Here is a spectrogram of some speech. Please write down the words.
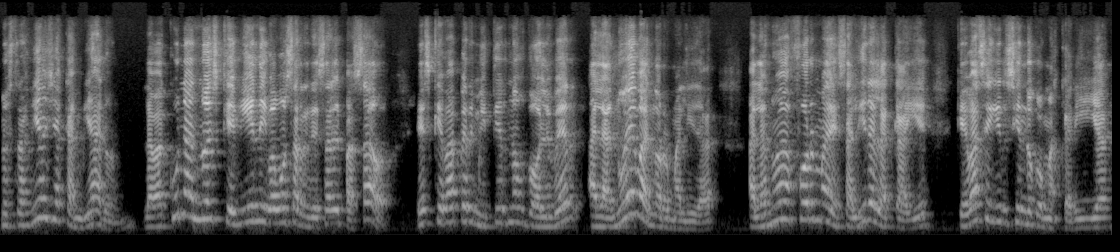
nuestras vidas ya cambiaron. La vacuna no es que viene y vamos a regresar al pasado, es que va a permitirnos volver a la nueva normalidad, a la nueva forma de salir a la calle, que va a seguir siendo con mascarilla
